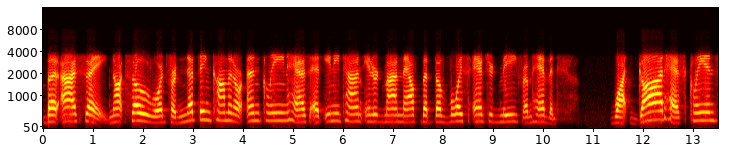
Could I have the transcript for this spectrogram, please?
But I say, Not so, Lord, for nothing common or unclean has at any time entered my mouth, but the voice answered me from heaven. What God has cleansed,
